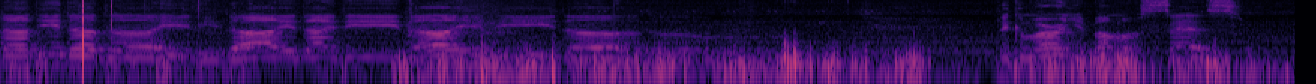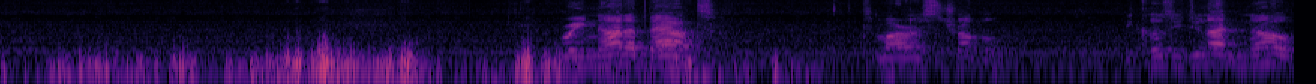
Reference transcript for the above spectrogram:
Da da da da dee da da dee da dee da da. The Gemara in Yevamos says, "Worry not about tomorrow's trouble, because you do not know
